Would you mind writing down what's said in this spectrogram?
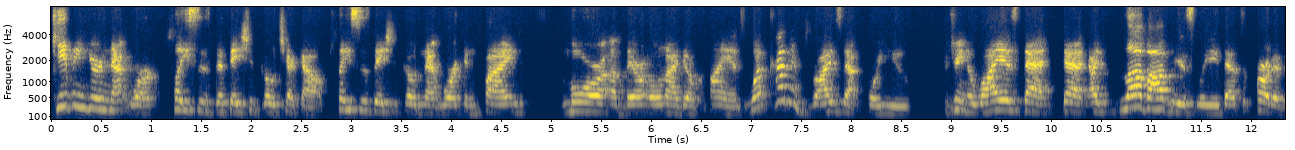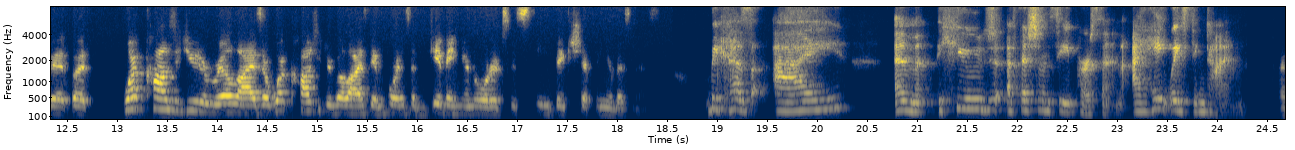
giving your network places that they should go check out, places they should go network and find more of their own ideal clients. What kind of drives that for you, Katrina? Why is that? That I love, obviously, that's a part of it, but what causes you to realize, or what caused you to realize the importance of giving in order to see big shift in your business? Because I am a huge efficiency person. I hate wasting time. I,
